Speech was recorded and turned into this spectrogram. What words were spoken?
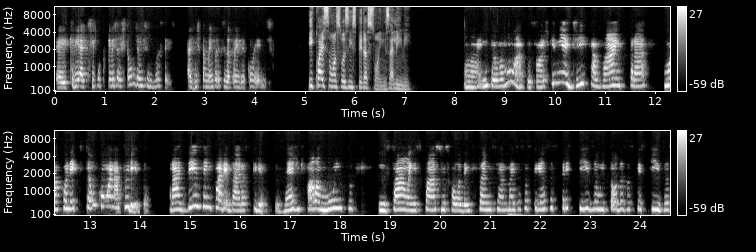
é, e criativo, porque eles já estão diante de vocês. A gente também precisa aprender com eles. E quais são as suas inspirações, Aline? Ah, então vamos lá, pessoal. Acho que a minha dica vai para uma conexão com a natureza, para desemparedar as crianças. Né? A gente fala muito em sala, em espaço, em escola da infância, mas essas crianças precisam, e todas as pesquisas,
